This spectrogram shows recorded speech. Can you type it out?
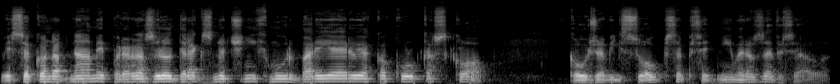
Vysoko nad námi prorazil drak z nočních můr bariéru jako kulka sklo. Kouřový sloup se před ním rozevřel.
